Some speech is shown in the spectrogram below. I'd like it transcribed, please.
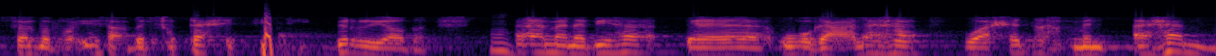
السيد الرئيس عبد الفتاح السيسي بالرياضة، آمن بها وجعلها واحدة من أهم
